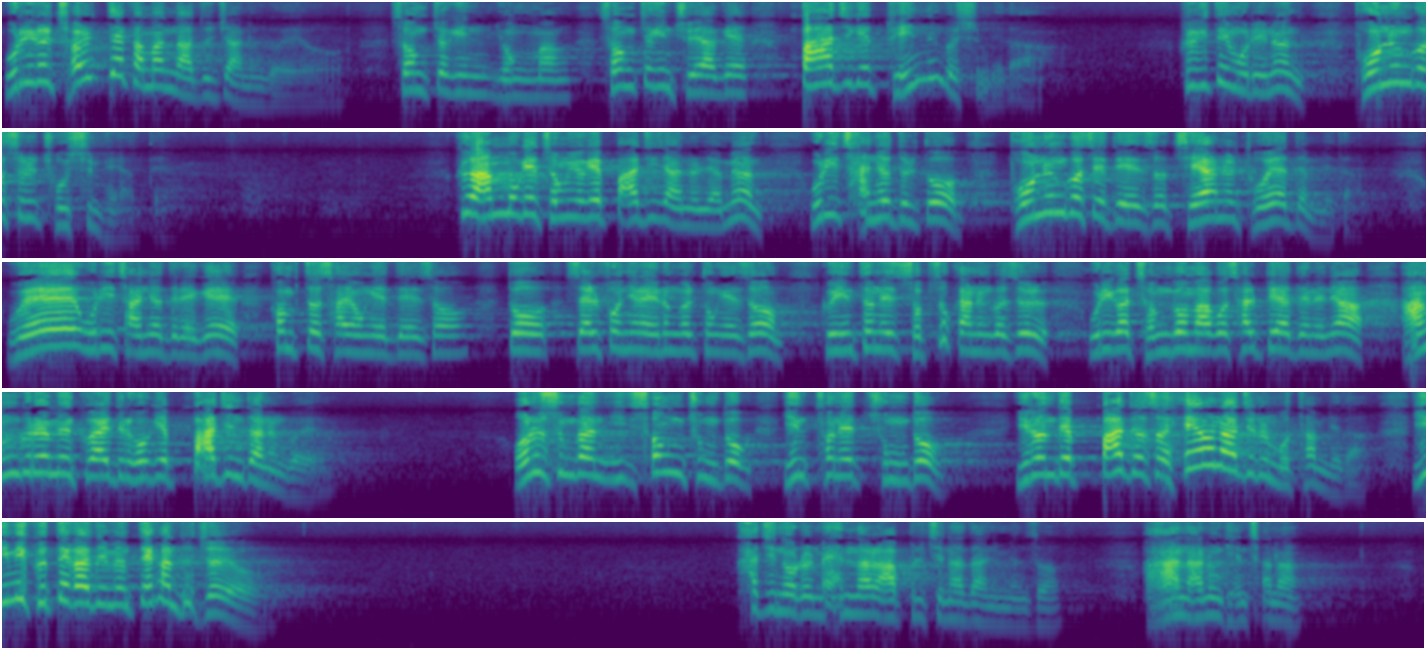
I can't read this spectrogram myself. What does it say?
우리를 절대 가만 놔두지 않은 거예요. 성적인 욕망, 성적인 죄악에 빠지게 돼 있는 것입니다. 그렇기 때문에 우리는 보는 것을 조심해야 돼요. 그 안목의 정욕에 빠지지 않으려면 우리 자녀들도 보는 것에 대해서 제한을 둬야 됩니다. 왜 우리 자녀들에게 컴퓨터 사용에 대해서 또 셀폰이나 이런 걸 통해서 그 인터넷에 접속하는 것을 우리가 점검하고 살펴야 되느냐? 안 그러면 그 아이들이 거기에 빠진다는 거예요. 어느 순간 이 성 중독, 인터넷 중독, 이런 데 빠져서 헤어나지를 못합니다. 이미 그때가 되면 때가 늦어요. 카지노를 맨날 앞을 지나다니면서, 아, 나는 괜찮아.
